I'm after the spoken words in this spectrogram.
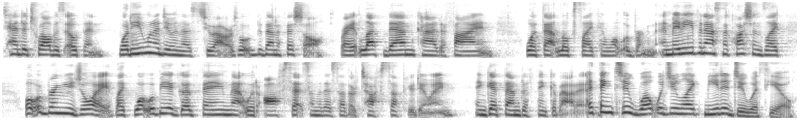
10 to 12 is open. What do you want to do in those two hours? What would be beneficial, right? Let them kind of define what that looks like and what would bring them. And maybe even ask the questions like, what would bring you joy? Like, what would be a good thing that would offset some of this other tough stuff you're doing and get them to think about it? I think too, what would you like me to do with you?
